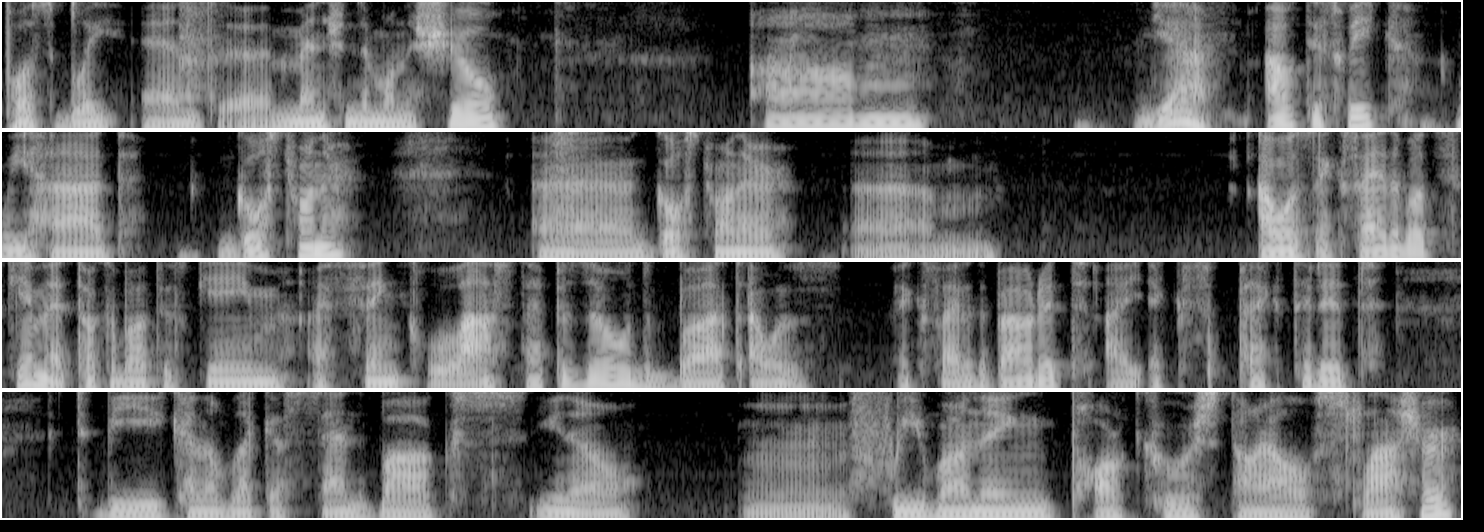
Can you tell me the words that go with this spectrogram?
possibly, and uh, mention them on the show. Um, yeah, out this week we had Ghost Runner. Uh, Ghost Runner. Um, I was excited about this game. I talked about this game, I think, last episode, but I was excited about it. I expected it to be kind of like a sandbox, you know, mm, free running parkour style slasher.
